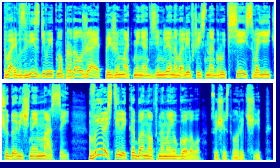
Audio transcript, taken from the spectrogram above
Тварь взвизгивает, но продолжает прижимать меня к земле, навалившись на грудь всей своей чудовищной массой. Вырастили кабанов на мою голову. Существо рычит.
